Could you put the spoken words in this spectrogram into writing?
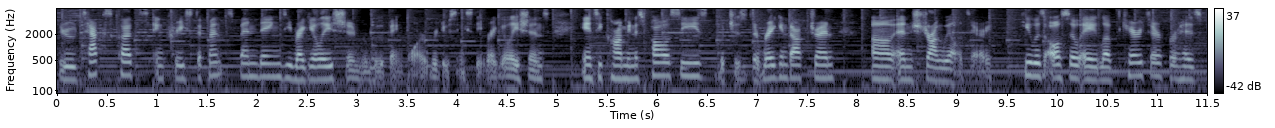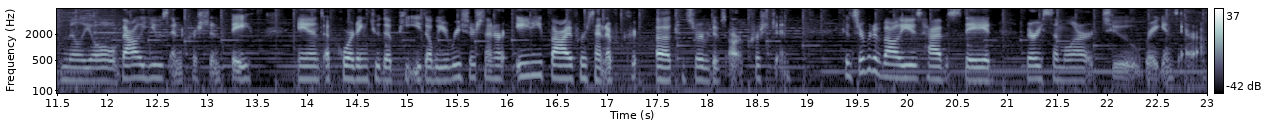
through tax cuts, increased defense spending, deregulation, removing or reducing state regulations, anti communist policies, which is the Reagan Doctrine, uh, and strong military. He was also a loved character for his familial values and Christian faith. And according to the PEW Research Center, 85% of uh, conservatives are Christian. Conservative values have stayed very similar to Reagan's era.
